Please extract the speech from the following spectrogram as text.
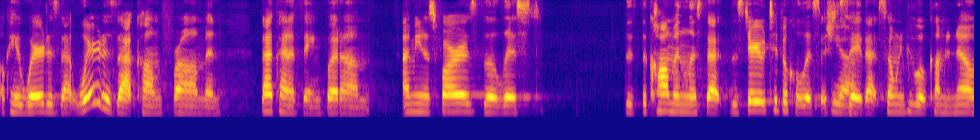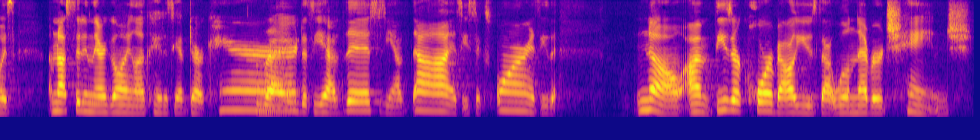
okay, where does that where does that come from and that kind of thing. But um I mean as far as the list the, the common list that the stereotypical list I should Yeah. say that so many people have come to know is I'm not sitting there going, okay, does he have dark hair? Right. Does he have this? Does he have that? Is he six four? Is he that? No, um, these are core values that will never change,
